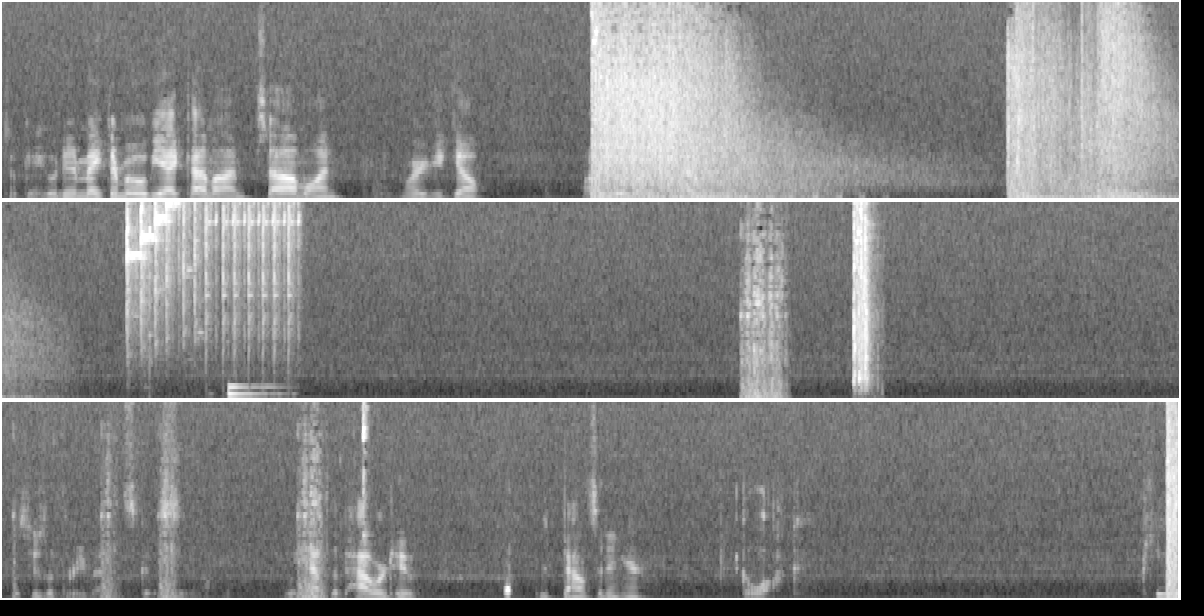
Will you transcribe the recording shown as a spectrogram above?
It's okay. Who didn't make their move yet? Come on. Someone. Where did you go? Use a three bounce because you know, we have the power to just bounce it in here. Glock. Pew, pew.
